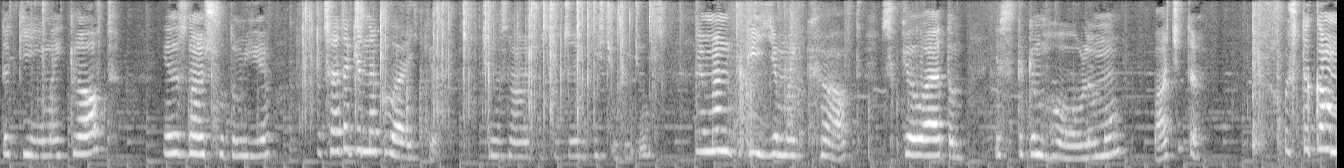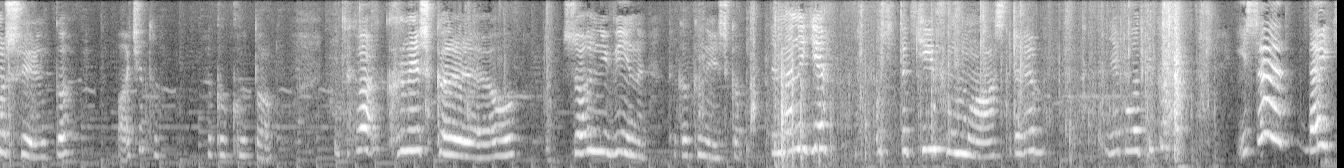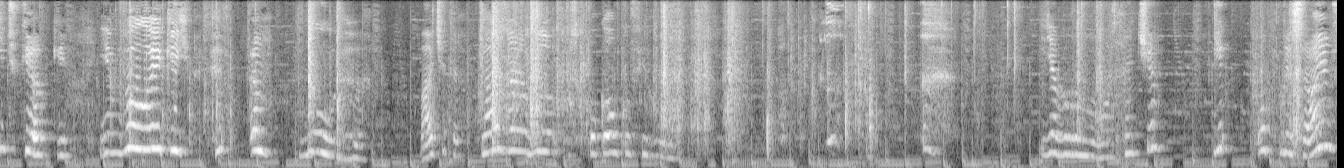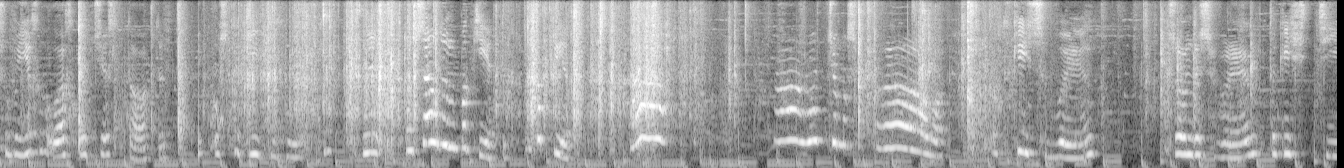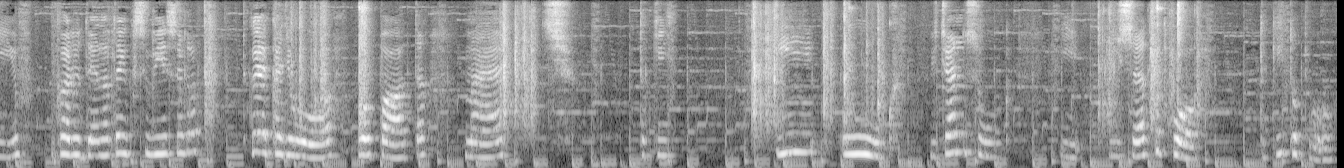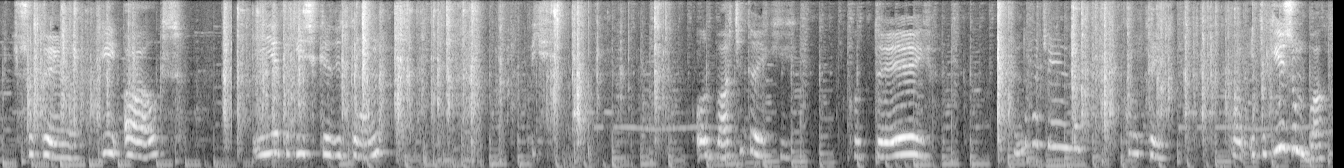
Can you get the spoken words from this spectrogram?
такий Майнкрафт. Я не знаю, що там є. Це такі наклейки. Не знаю, що це, якісь чупи-чупс. І в мене такий є Майнкрафт з скелетом і з таким големом. Бачите? Ось така машинка. Бачите? Яка крута. І така книжка Лего. Чорні віни. Така книжка. В мене є ось такі фломастери. Є котика. І ще деякі цукерки. І великий бургер. Бачите? У нас зараз буде спаковка фігур. Я беру ножниці і обрізаємо, щоб їх легко дістати. Ось такі фігурки. Ну, один пакетик. Ну, Капець. А, а, от чому справа. Ось такий свин. Свин, такий стів, така людина, та як з візера, таке каділо, лопата, меч, такий і лук, звичайно ж лук. І, і ще топор. Такий топор. Шукина. І Алекс. І є такий скелетон. От бачите, який крутий. Ну, Давайте він крутий. Ой, і такий зомбак.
